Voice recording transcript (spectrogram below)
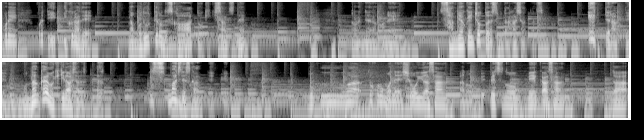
これ、これっていくらで、なんぼで売ってるんですか？ってお聞きしたんですね。なのでね、なんかね、300円ちょっとですみたいな話だったんですよ。えっ？てなって、もう何回も聞き直したんです。マジですか？って言って。僕はところもね、醤油屋さん、あの別のメーカーさんが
